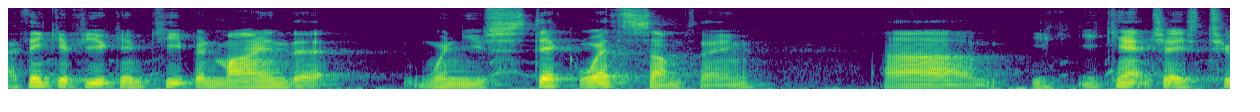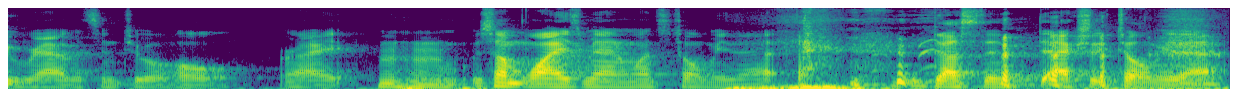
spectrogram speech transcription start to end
I think if you can keep in mind that when you stick with something, um, you, you can't chase two rabbits into a hole, right? Mhm. Some wise man once told me that. Dustin actually told me that.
